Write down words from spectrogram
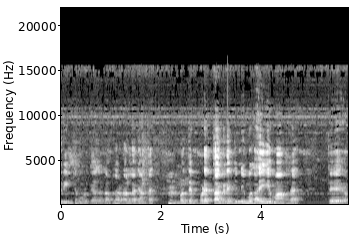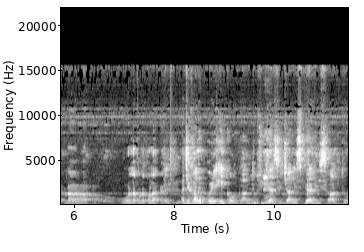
ਗਰੀਬ ਜਿਹਾ ਮੁਲਕ ਹੈਗਾ ਸਾਡਾ ਅੱਲਾ ਜਾਣਦਾ। ਬੰਦੇ ਬੜੇ ਤੰਗ ਨੇ ਜਿੰਨੀ ਮਹਿੰਗਾਈ ਇਹ ਮਾਮਲਾ ਹੈ ਤੇ ਆਪਣਾ ਉਹ ਅੱਲਾ ਤੁਹਾਡਾ ਭਲਾ ਕਰੇ ਅੱਛਾ ਖਾਲਿਦ ਇੱਕ ਹੋਰ ਗੱਲ ਤੁਸੀਂ ਜੈਸੇ 40 42 ਸਾਲ ਤੋਂ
